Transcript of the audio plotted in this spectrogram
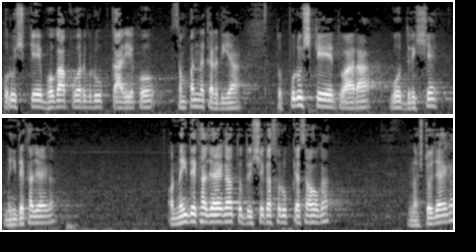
पुरुष के भोगापवर्ग रूप कार्य को संपन्न कर दिया तो पुरुष के द्वारा वो दृश्य नहीं देखा जाएगा। और नहीं देखा जाएगा तो दृश्य का स्वरूप कैसा होगा? नष्ट हो जाएगा।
